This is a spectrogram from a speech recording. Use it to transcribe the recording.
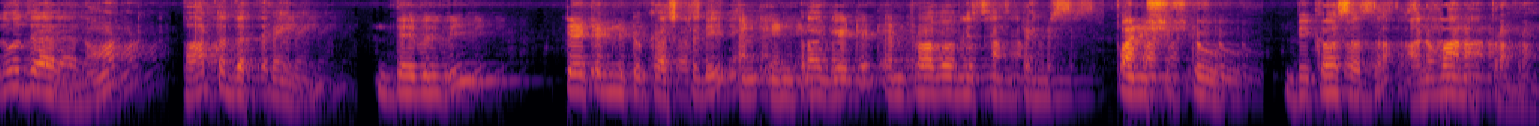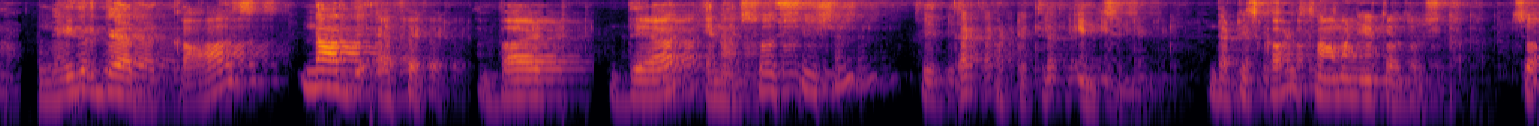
though they are not part of the crime, they will be taken into custody and interrogated and probably sometimes punished too because of the Anumana Pramana. Neither they are the cause nor the effect, but they are in association with that particular incident. That is called Samanyata Drishta. So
